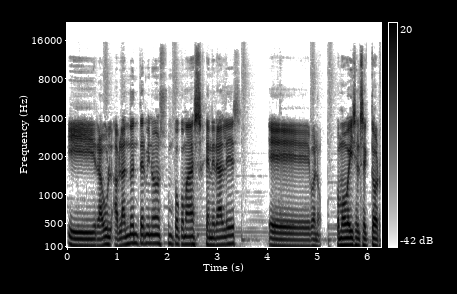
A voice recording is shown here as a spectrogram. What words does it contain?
Y Raúl, hablando en términos un poco más generales, eh, bueno, ¿cómo veis el sector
